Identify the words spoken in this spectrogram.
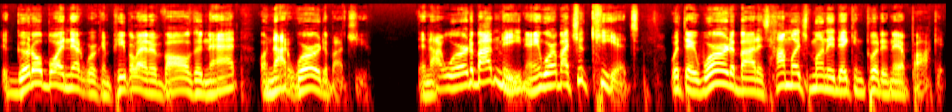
The good old boy network and people that are involved in that are not worried about you. They're not worried about me. They ain't worried about your kids. What they're worried about is how much money they can put in their pocket.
